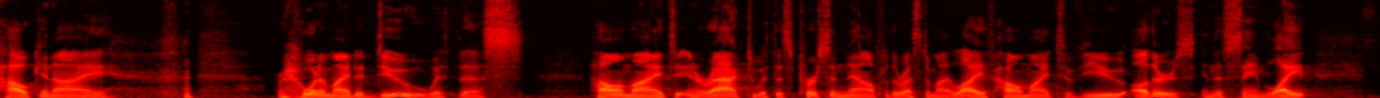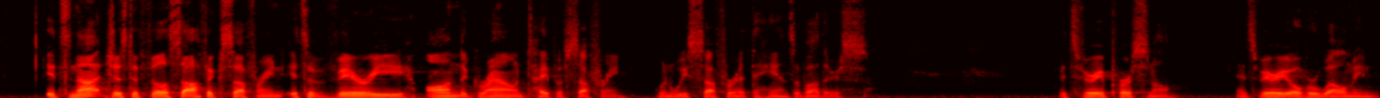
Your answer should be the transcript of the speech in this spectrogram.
How can I, what am I to do with this? How am I to interact with this person now for the rest of my life? How am I to view others in the same light? It's not just a philosophic suffering, it's a very on the ground type of suffering when we suffer at the hands of others. It's very personal, it's very overwhelming.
